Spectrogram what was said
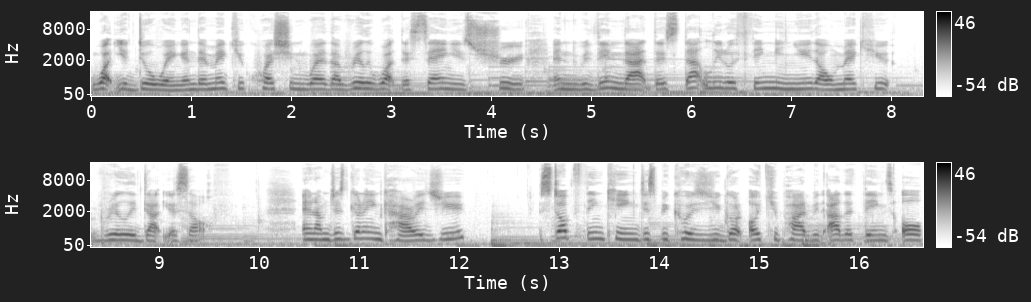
what you're doing and they make you question whether really what they're saying is true. And within that, there's that little thing in you that will make you really doubt yourself. And I'm just to encourage you stop thinking just because you got occupied with other things or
